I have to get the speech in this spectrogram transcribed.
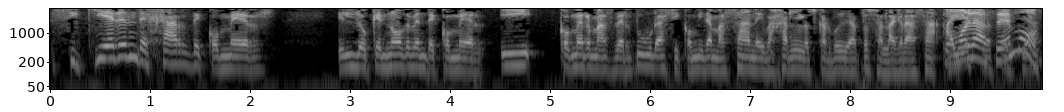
si quieren dejar de comer lo que no deben de comer y comer más verduras y comida más sana y bajarle los carbohidratos a la grasa, ¿Cómo ¿hay le hacemos?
